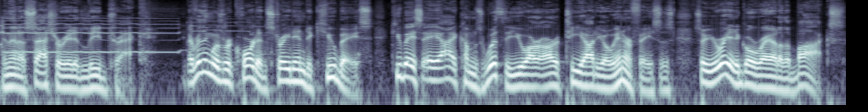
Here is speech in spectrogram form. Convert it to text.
and then a saturated lead track. Everything was recorded straight into Cubase. Cubase AI comes with the URRT audio interfaces, so you're ready to go right out of the box.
